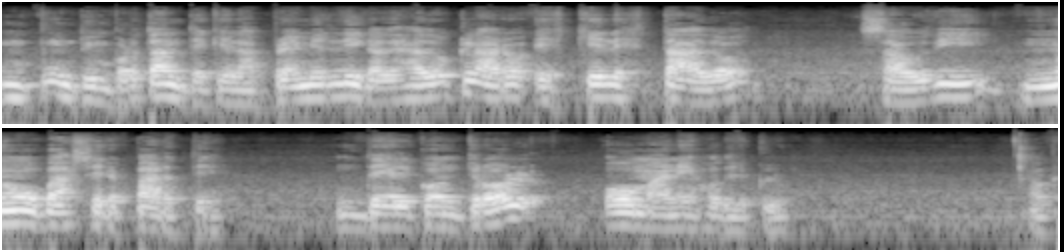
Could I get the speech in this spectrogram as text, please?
un punto importante que la Premier League ha dejado claro es que el Estado saudí no va a ser parte del control o manejo del club. ¿Ok?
